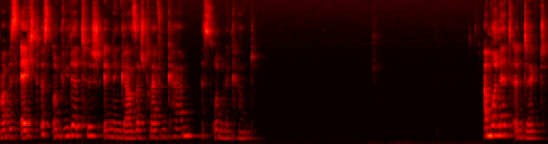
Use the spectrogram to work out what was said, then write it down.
Ob es echt ist und wie der Tisch in den Gazastreifen kam, ist unbekannt. Amulett entdeckt.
